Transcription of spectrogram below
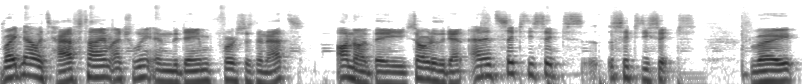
right now it's halftime actually in the game versus the Nets. Oh no, they started again, and it's 66 66, right?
